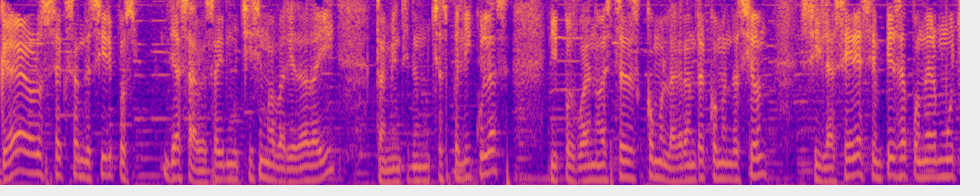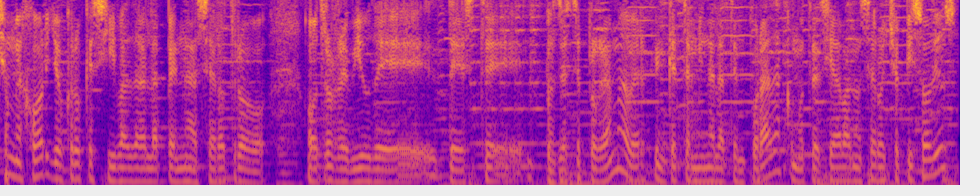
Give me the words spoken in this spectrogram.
Girls, Sex and the City, pues ya sabes, hay muchísima variedad ahí, también tiene muchas películas y pues bueno, esta es como la gran recomendación. Si la serie se empieza a poner mucho mejor, yo creo que sí valdrá la pena hacer otro otro review de, de este pues de este programa, a ver en qué termina la temporada. Como te decía, van a ser ocho episodios,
